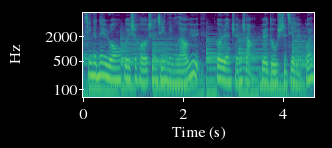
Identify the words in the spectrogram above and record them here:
新的内容会是和身心灵疗愈、个人成长、阅读实践有关。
